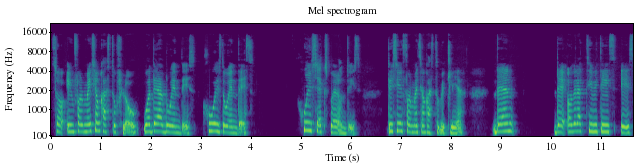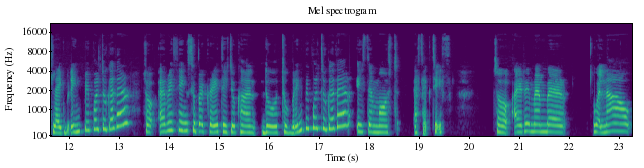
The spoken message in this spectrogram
So information has to flow. What they are doing this? Who is doing this? Who is expert on this? This information has to be clear. Then the other activities is like bring people together. So everything super creative you can do to bring people together is the most effective. So I remember, well, now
